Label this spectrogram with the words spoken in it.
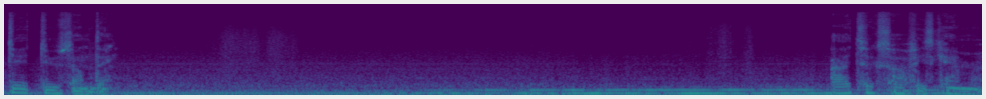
did do something. I took Safi's camera.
